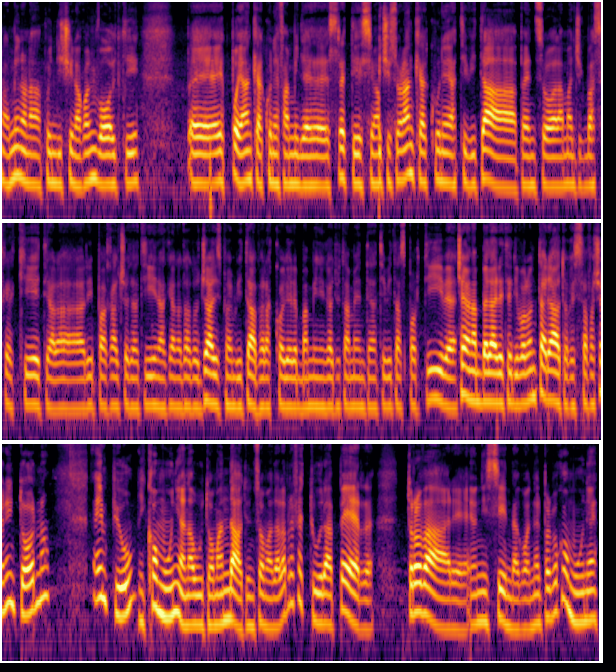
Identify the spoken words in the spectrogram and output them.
almeno una quindicina coinvolti e poi anche alcune famiglie strettissime. Ci sono anche alcune attività, penso alla Magic Basket Chieti, alla Ripa Calcetatina che hanno dato già disponibilità per accogliere bambini gratuitamente in attività sportive. C'è una bella rete di volontariato che si sta facendo intorno e in più i comuni hanno avuto mandato insomma, dalla prefettura per trovare ogni sindaco nel proprio comune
